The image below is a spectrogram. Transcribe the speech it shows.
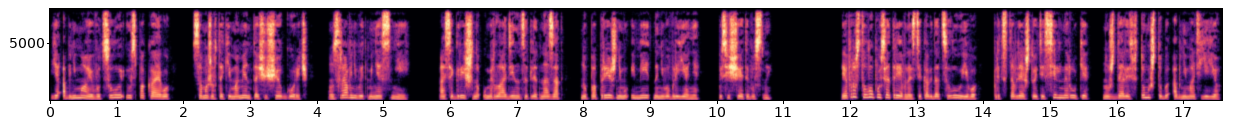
Я обнимаю его, целую и успокаиваю. Сама же в такие моменты ощущаю горечь. Он сравнивает меня с ней. Ася Гришина умерла одиннадцать лет назад, но по-прежнему имеет на него влияние, посещает его сны. Я просто лопаюсь от ревности, когда целую его, представляя, что эти сильные руки нуждались в том, чтобы обнимать ее.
